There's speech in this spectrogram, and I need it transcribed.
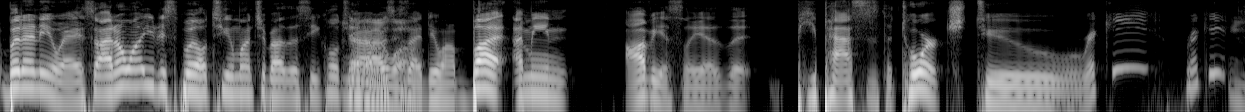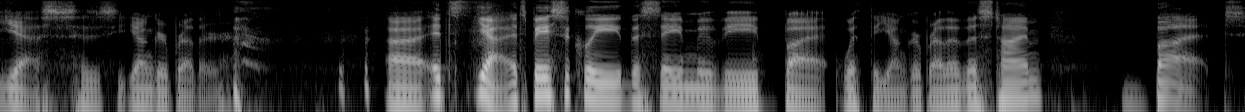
but anyway, so I don't want you to spoil too much about the sequel, No, no, I because. I do want but I mean obviously uh, the he passes the torch to Ricky? Ricky? Yes, his younger brother. uh, it's yeah, it's basically the same movie, but with the younger brother this time. But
